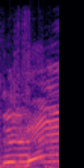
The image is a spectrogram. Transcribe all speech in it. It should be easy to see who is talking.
Speaker 1: Then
